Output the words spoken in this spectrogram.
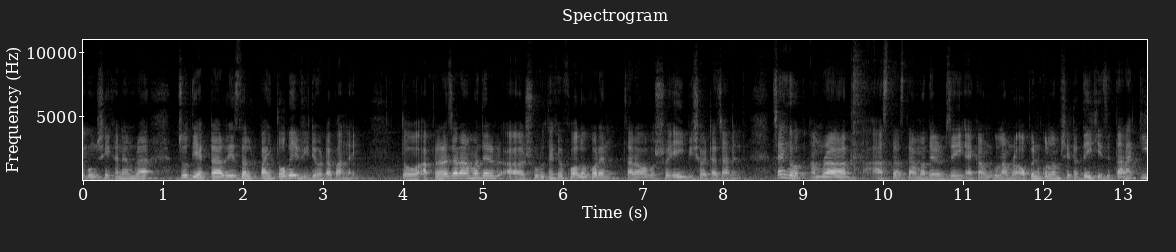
এবং সেখানে আমরা যদি একটা রেজাল্ট পাই, তবেই ভিডিওটা বানাই। তো আপনারা যারা আমাদের শুরু থেকে ফলো করেন, তারা অবশ্যই এই বিষয়টা জানেন। যাই হোক, আমরা আস্তে আস্তে আমাদের যেই অ্যাকাউন্টগুলো আমরা ওপেন করলাম, সেটা দেখি যে তারা কি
